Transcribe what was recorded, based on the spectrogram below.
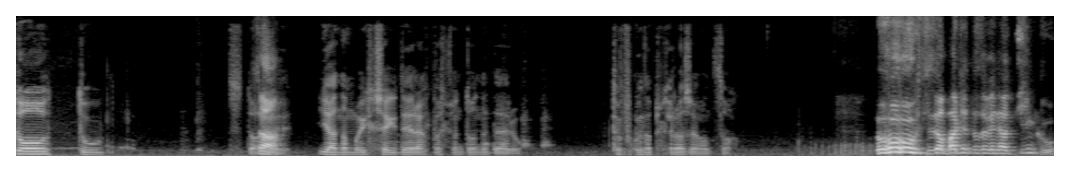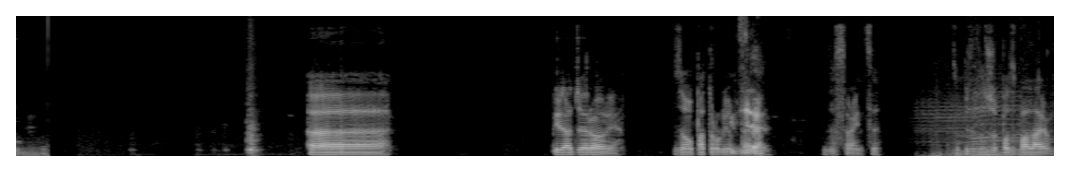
Co tu? Stary, Co? ja na moich shaderach weszłem do Netheru. To wygląda przerażająco. Uuu, chcę zobaczyć to sobie na odcinku. Eee... Pillagerowie. Znowu patrolują Gdzie? teren. Zasrańcy. Sobie za dużo pozwalają.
